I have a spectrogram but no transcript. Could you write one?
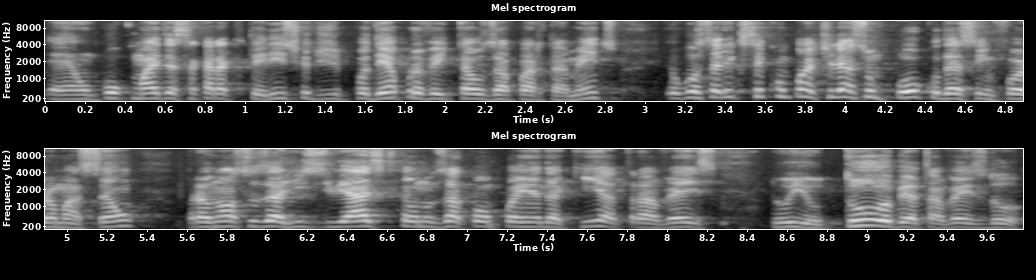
é, um pouco mais dessa característica de poder aproveitar os apartamentos. Eu gostaria que você compartilhasse um pouco dessa informação para nossos agentes de viagens que estão nos acompanhando aqui através do YouTube, através do,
